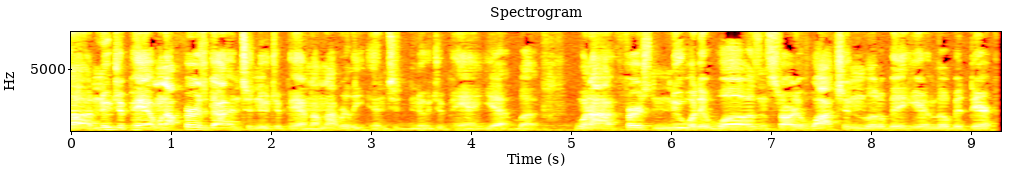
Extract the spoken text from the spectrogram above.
Uh, New Japan. When I first got into New Japan, I'm not really into New Japan yet, but when I first knew what it was and started watching a little bit here and a little bit there,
